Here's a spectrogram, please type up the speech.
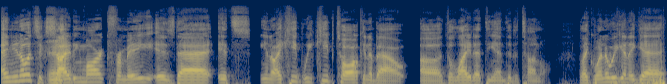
And you know what's exciting, Mark, for me is that it's you know I keep we keep talking about uh, the light at the end of the tunnel. Like when are we going to get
